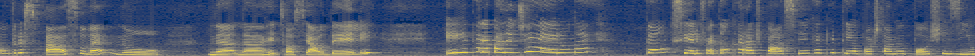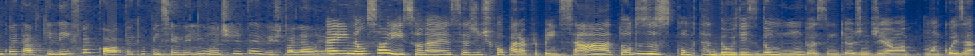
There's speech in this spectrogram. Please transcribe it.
outro espaço, né? No, na, na rede social dele e estaria perdendo dinheiro, né? Então, se ele foi tão cara de pau assim, o que é que tem? Eu postar meu postzinho, coitado, que nem foi cópia, que eu pensei nele antes de ter visto da galera. É, e não só isso, né? Se a gente for parar pra pensar, todos os computadores do mundo, assim, que hoje em dia é uma, uma coisa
